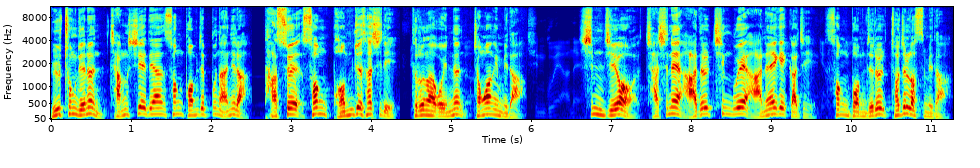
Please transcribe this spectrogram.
류 총재는 장 씨에 대한 성범죄뿐 아니라 다수의 성범죄 사실이 드러나고 있는 정황입니다. 심지어 자신의 아들 친구의 아내에게까지 성범죄를 저질렀습니다.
